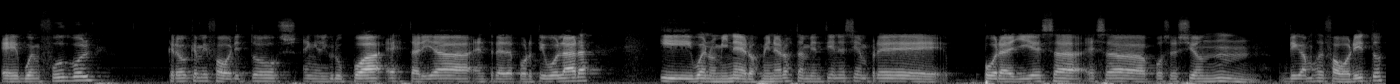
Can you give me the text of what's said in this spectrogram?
eh, buen fútbol. Creo que mis favoritos en el grupo A estaría entre Deportivo Lara y bueno, Mineros. Mineros también tiene siempre por allí esa, esa posesión, mm, digamos, de favorito.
